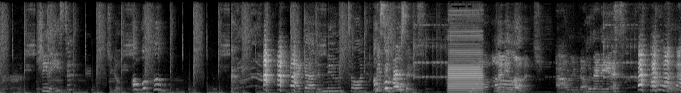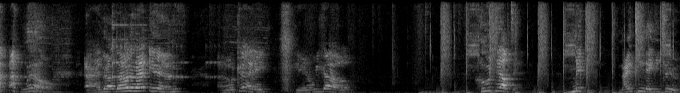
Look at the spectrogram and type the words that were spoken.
for her. Sheena Easton? She goes, oh, oh, oh. I got a new toy. Oh, Missing oh, oh." Persons. No. Lenny Oh, Lovich. I don't even know who that is. Oh, well. I don't know who that is. Okay, here we go. Who dealt it? Mickey, 1982.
